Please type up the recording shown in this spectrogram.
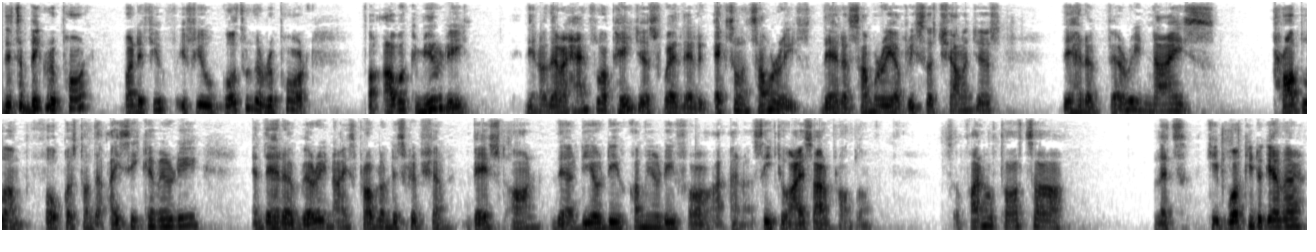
it's a big report, but if you if you go through the report for our community, you know there are a handful of pages where there are excellent summaries. They had a summary of research challenges. They had a very nice problem focused on the IC community, and they had a very nice problem description based on their DoD community for a C2 ISR problem. So final thoughts are, let's keep working together.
